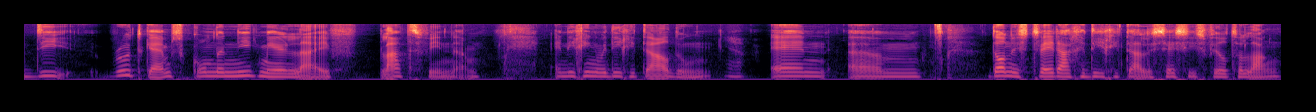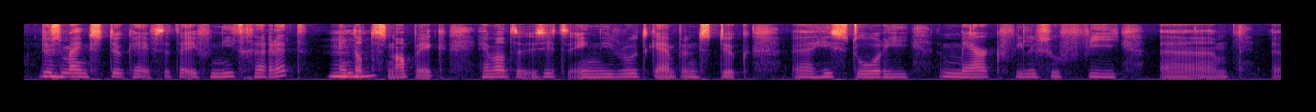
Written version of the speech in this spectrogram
Die rootcamps konden niet meer live plaatsvinden. En die gingen we digitaal doen. Ja. En um, dan is twee dagen digitale sessies veel te lang. Dus Mhm. mijn stuk heeft het even niet gered. Mhm. En dat snap ik. Hè, want er zit in die rootcamp een stuk eh, historie, merk, filosofie, ehm, eh,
